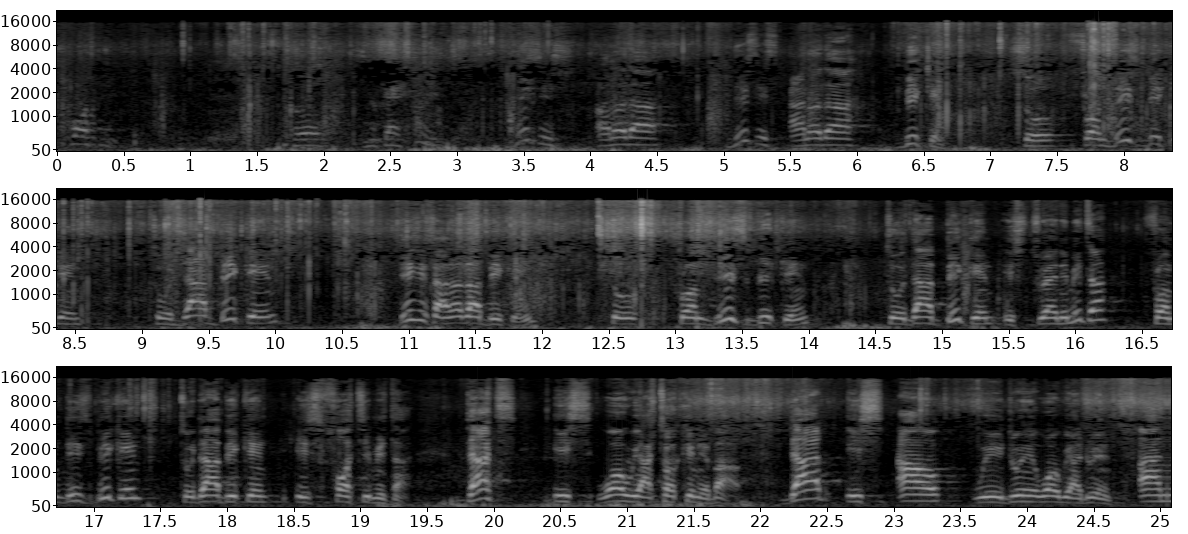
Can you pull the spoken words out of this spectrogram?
spot it. So you can see this is another this is another beacon. So from this beacon to that beacon, this is another beacon. So from this beacon to that beacon is 20 meter. From this beacon to that beacon is 40 meter. That is what we are talking about. That is how we're doing what we are doing. And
